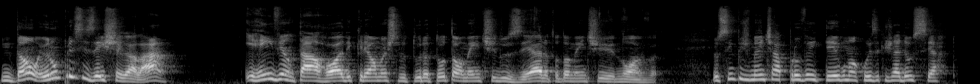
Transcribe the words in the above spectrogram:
Então eu não precisei chegar lá e reinventar a roda e criar uma estrutura totalmente do zero, totalmente nova. Eu simplesmente aproveitei alguma coisa que já deu certo.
